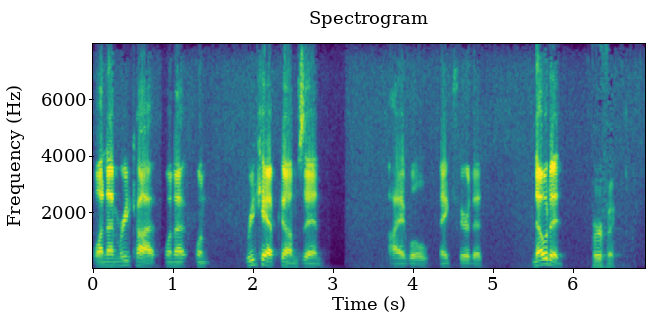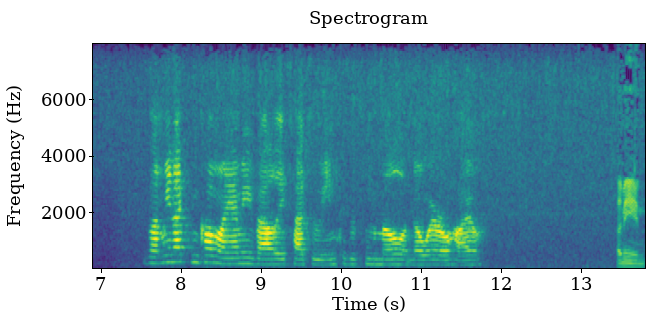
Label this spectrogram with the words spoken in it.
when I'm recap when I when recap comes in, I will make sure to noted. Perfect. Does that mean I can call Miami Valley Tatooine because it's in the middle of nowhere, Ohio? I mean,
